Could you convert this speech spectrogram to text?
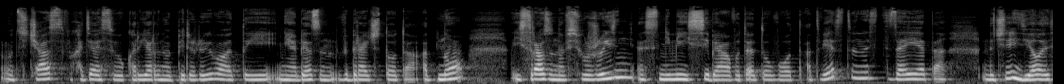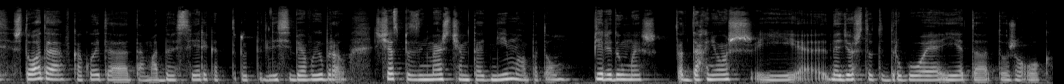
вот сейчас, выходя из своего карьерного перерыва, ты не обязан выбирать что-то одно и сразу на всю жизнь сними с себя вот эту вот ответственность за это, начни делать что-то в какой-то там одной сфере, которую ты для себя выбрал. Сейчас позанимаешься чем-то одним, а потом передумаешь, отдохнешь и найдешь что-то другое, и это тоже ок.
